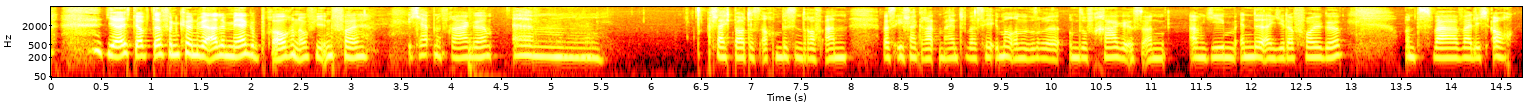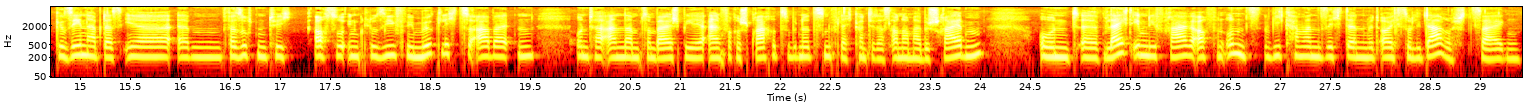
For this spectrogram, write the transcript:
ja, ich glaube, davon können wir alle mehr gebrauchen, auf jeden Fall. Ich habe eine Frage. Ähm, vielleicht baut das auch ein bisschen drauf an, was Eva gerade meinte, was ja immer unsere, unsere Frage ist an, an jedem Ende jeder Folge. Und zwar, weil ich auch gesehen habe, dass ihr ähm, versucht natürlich auch so inklusiv wie möglich zu arbeiten. Unter anderem zum Beispiel einfache Sprache zu benutzen. Vielleicht könnt ihr das auch nochmal beschreiben. Und äh, vielleicht eben die Frage auch von uns, wie kann man sich denn mit euch solidarisch zeigen?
